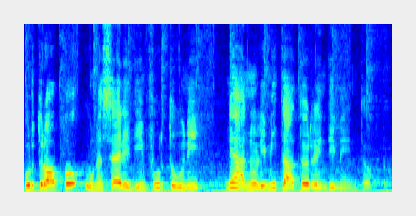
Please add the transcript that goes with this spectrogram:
Purtroppo una serie di infortuni ne hanno limitato il rendimento.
